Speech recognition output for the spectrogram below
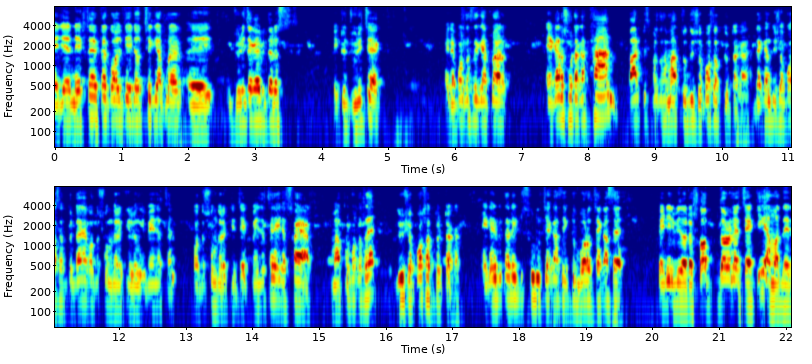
এই যে নেক্সট একটা কোয়ালিটি এটা হচ্ছে কি আপনার জুড়ি চেকের ভিতরে একটু জুড়ি চেক। এটা পড়তেছে কি আপনার এগারোশো টাকা থান পার পিস পড়তেছে মাত্র দুইশো পঁচাত্তর টাকা। দেখেন দুইশো পঁচাত্তর টাকা কত সুন্দর একটি লুঙ্গি পেয়ে যাচ্ছেন, কত সুন্দর একটি চেক পেয়ে যাচ্ছেন। এটা ছয় আট, মাত্র পড়তেছে দুইশো পঁচাত্তর টাকা। এটার ভিতরে একটু সরু চেক আছে, একটু বড় চেক আছে। পেটির ভিতরে সব ধরনের চেকই আমাদের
